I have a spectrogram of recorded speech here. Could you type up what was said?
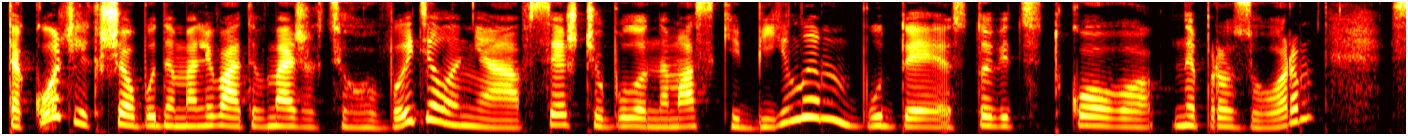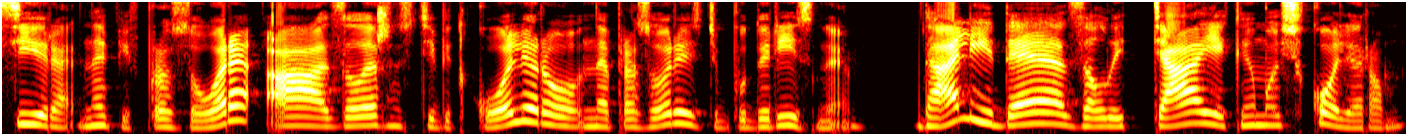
Також, якщо буде малювати в межах цього виділення, все, що було на маски білим, буде 100% непрозорим, сіре напівпрозоре, а в залежності від кольору непрозорість буде різною. Далі йде залиття якимось кольором.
